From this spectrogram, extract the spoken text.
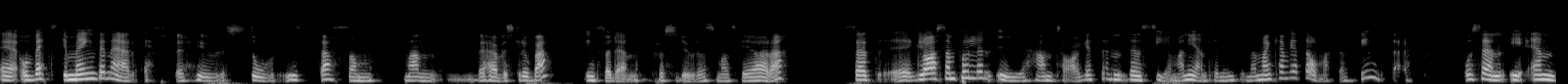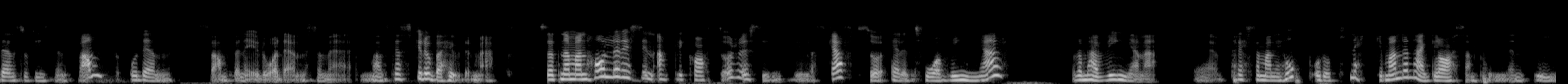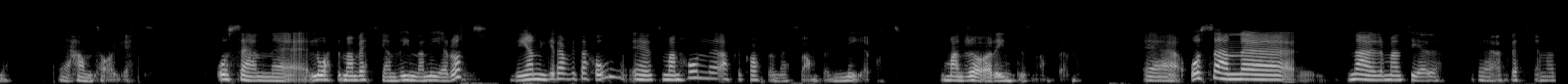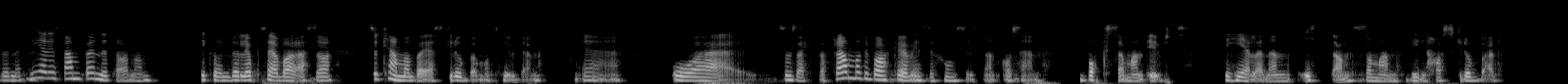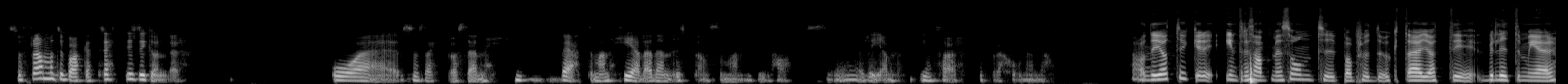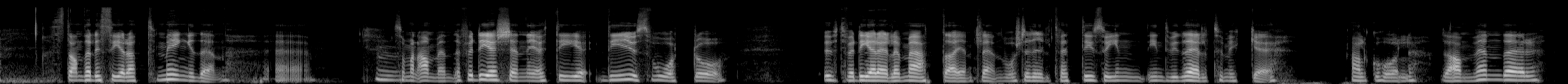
Eh, och vätskemängden är efter hur stor yta som man behöver skrubba inför den proceduren som man ska göra. Så att eh, glasampullen i handtaget, den, den, ser man egentligen inte, men man kan veta om att den finns där. Och sen i änden så finns det en svamp och den svampen är ju då den som är, man ska skrubba huden med. Så att när man håller i sin applikator, i sin lilla skaft, så är det två vingar. Och de här vingarna eh, pressar man ihop och då knäcker man den här glasampullen i eh, handtaget. Och sen eh, låter man vätskan rinna neråt, ren gravitation, så man håller applikatorn med svampen neråt. Och man rör inte svampen. Och sen när man ser att vätskan har runnit ner i svampen, det tar någon sekund eller på säga bara, så, så kan man börja skrubba mot huden. Eh, och eh, som sagt var fram och tillbaka över instruktionsytan och sen boxar man ut till hela den ytan som man vill ha skrubbad. Så fram och tillbaka 30 sekunder. Och eh, som sagt var, sen väter man hela den ytan som man vill ha eh, ren inför operationen. Då. Ja, det jag tycker är intressant med en sån typ av produkt är ju att det blir lite mer standardiserat mängden mm. som man använder. För det känner jag att det, det är ju svårt att utvärdera eller mäta egentligen vår steriltvätt. Det är ju så in, individuellt hur mycket alkohol du använder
